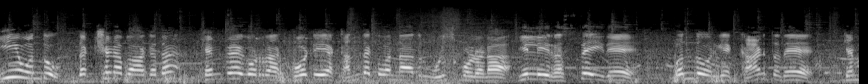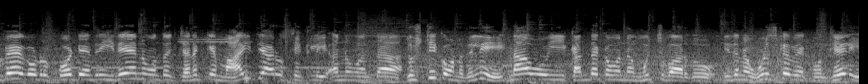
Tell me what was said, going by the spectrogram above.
ಈ ಒಂದು ದಕ್ಷಿಣ ಭಾಗದ ಕೆಂಪೇಗೌಡರ ಕೋಟೆಯ ಕಂದಕವನ್ನಾದರೂ ಉಳಿಸ್ಕೊಳ್ಳೋಣ. ಇಲ್ಲಿ ರಸ್ತೆ ಇದೆ, ಬಂದವರಿಗೆ ಕಾಣ್ತದೆ. ಕೆಂಪೇಗೌಡರ ಕೋಟೆ ಅಂದ್ರೆ ಇದೇ ಅನ್ನುವಂತ ಜನಕ್ಕೆ ಮಾಹಿತಿ ಯಾರು ಸಿಕ್ಲಿ ಅನ್ನುವಂತ ದೃಷ್ಟಿಕೋನದಲ್ಲಿ ನಾವು ಈ ಕಂದಕವನ್ನ ಮುಚ್ಚಬಾರದು, ಇದನ್ನ ಉಳಿಸ್ಕೋಬೇಕು ಅಂತ ಹೇಳಿ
